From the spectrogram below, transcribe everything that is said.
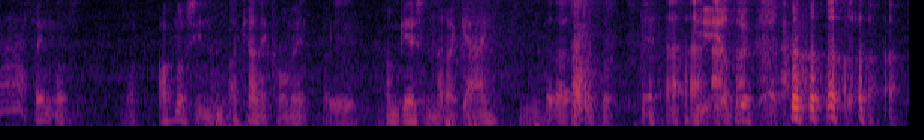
I think there's, I've not seen them, I can't comment, but Yeah. I'm guessing they're a gang, but that's because they're Airdrie.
